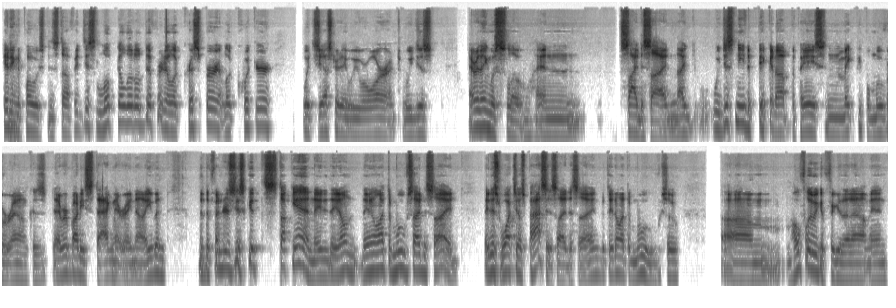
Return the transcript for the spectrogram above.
hitting the post and stuff. It just looked a little different. It looked crisper. It looked quicker, which yesterday we weren't. We just everything was slow and side to side, and I we just need to pick it up the pace and make people move around because everybody's stagnant right now. Even the defenders just get stuck in. They they don't they don't have to move side to side. They just watch us pass it side to side, but they don't have to move. So um hopefully we can figure that out, man.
